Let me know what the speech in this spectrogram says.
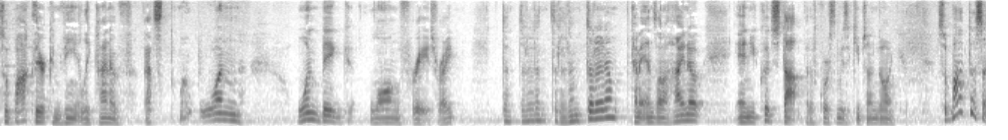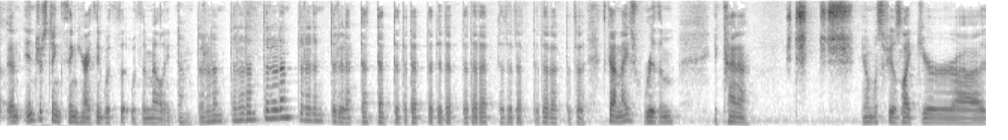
So Bach there conveniently kind of that's one one big long phrase, right? Kind of ends on a high note, and you could stop, but of course the music keeps on going. So Bach does an interesting thing here, I think, with the, with the melody. It's got a nice rhythm. It kind of it almost feels like you're uh,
